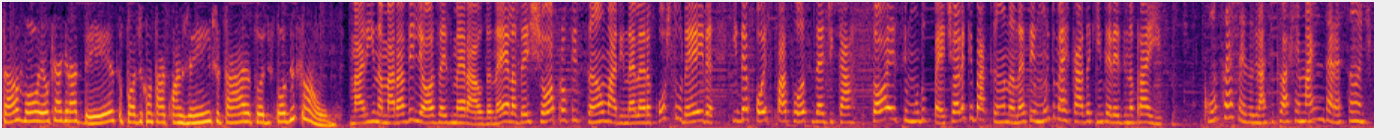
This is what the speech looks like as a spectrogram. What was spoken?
Tá bom, eu que agradeço. Pode contar com a gente, tá? Eu tô à disposição. Marina, maravilhosa a Esmeralda, né? Ela deixou a profissão, Marina, ela era costureira e depois passou a se dedicar só a esse mundo pet. Olha que bacana, né? Tem muito mercado aqui em Teresina para isso. Com certeza, Graça. O que eu achei mais interessante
